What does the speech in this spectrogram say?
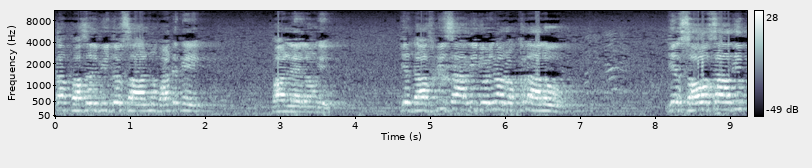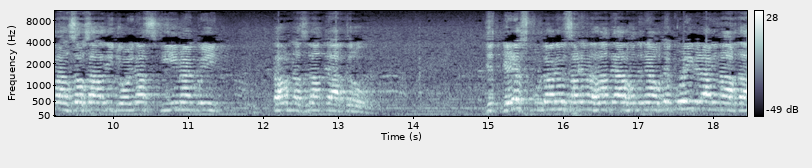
ਤਾਂ ਫਸਲ ਬੀਜੋ, ਸਾਲ ਨੂੰ ਵੱਢ ਕੇ ਫਲ ਲੈ ਲਓਗੇ। ਜੇ 10-20 ਸਾਲ ਦੀ ਯੋਜਨਾ ਰੁੱਖ ਲਾ ਲਓ, ਜੇ 100 ਸਾਲ ਦੀ 500 ਸਾਲ ਦੀ ਯੋਜਨਾ ਸਕੀਮ ਹੈ ਕੋਈ ਤਾਂ ਨਸਲਾਂ ਤਿਆਰ ਕਰੋ। ਜਿਹੜੇ ਸਕੂਲਾਂ ਦੇ ਸਾਡੇ ਨਸਲਾਂ ਤਿਆਰ ਹੁੰਦੀਆਂ ਉੱਥੇ ਕੋਈ ਗੜਾ ਨਹੀਂ ਮਾਰਦਾ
